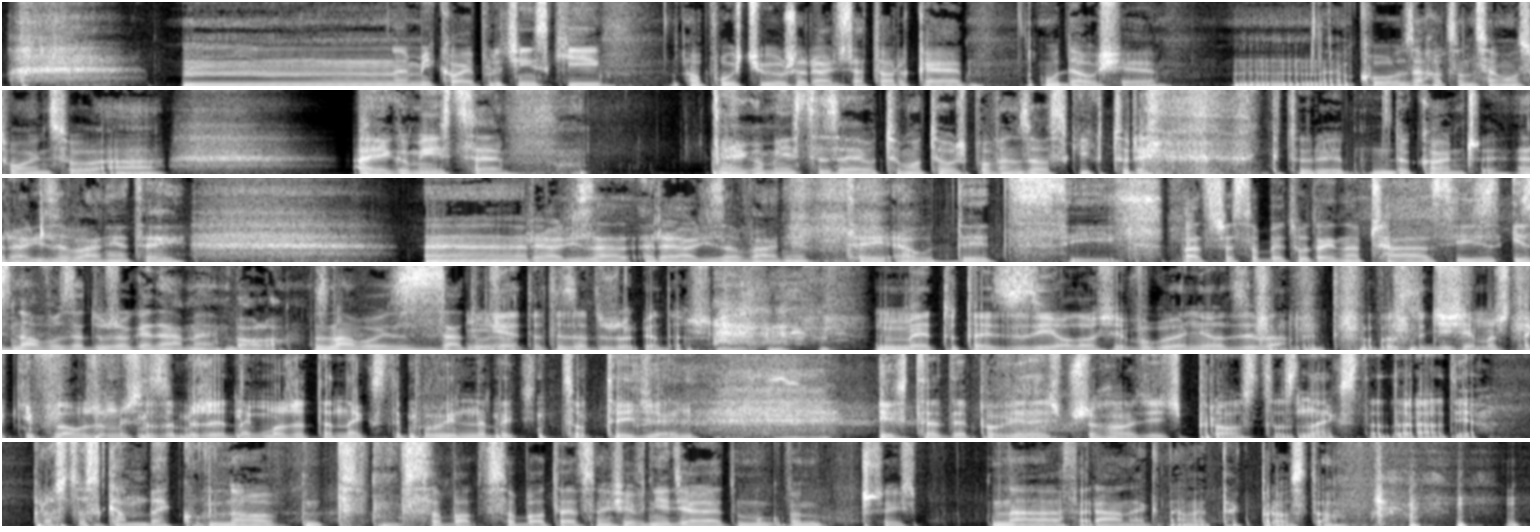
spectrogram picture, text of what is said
Mm, Mikołaj Pluciński opuścił już realizatorkę, udał się mm, ku zachodzącemu słońcu, a, a jego miejsce jego miejsce zajął Tymoteusz Powęzowski, który, który dokończy realizowanie tej realiza, realizowanie tej audycji. Patrzę sobie tutaj na czas i, i znowu za dużo gadamy, Bolo. Znowu jest za dużo. Nie, to ty za dużo gadasz. My tutaj z Jolo się w ogóle nie odzywamy. Ty po prostu dzisiaj masz taki flow, że myślę sobie, że jednak może te nexty powinny być co tydzień. I wtedy powinieneś przychodzić prosto z nexta do radia. Prosto z comebacku. No, w, sobo, w sobotę, w sensie w niedzielę, to mógłbym przyjść na feranek nawet tak prosto.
